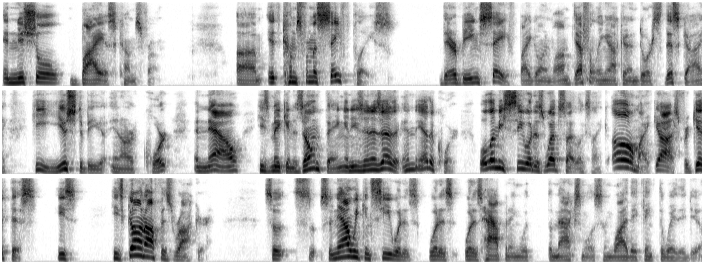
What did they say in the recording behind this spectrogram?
initial bias comes from. Um, it comes from a safe place. They're being safe by going well i'm definitely not going to endorse this guy. He used to be in our court and now he's making his own thing and he's in his other in the other court well, let me see what his website looks like. Oh my gosh, forget this. He's he's gone off his rocker. So, so, so now we can see what is what is what is happening with the maximalists and why they think the way they do.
